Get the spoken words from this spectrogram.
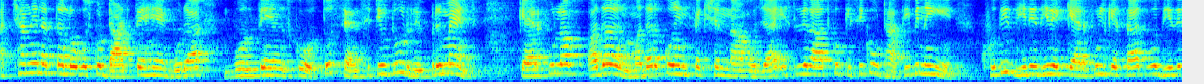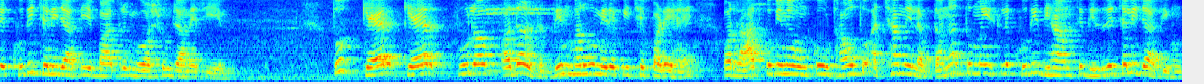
अच्छा नहीं लगता। लोग उसको डांटते हैं, बुरा बोलते हैं उसको। तो sensitive to reprimand careful of other mother को इन्फेक्शन ना हो जाए, इसलिए रात को किसी को उठाती भी नहीं है। खुद ही धीरे धीरे केयरफुल के साथ, वो धीरे धीरे खुद ही चली जाती है बाथरूम वॉशरूम जाने चाहिए। तो केयर केयरफुल ऑफ़ अदर्स दिन भर वो मेरे पीछे पड़े हैं और रात को भी मैं उनको उठाऊँ तो अच्छा नहीं लगता ना तो मैं इसलिए खुद ही ध्यान से धीरे धीरे चली जाती हूँ।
